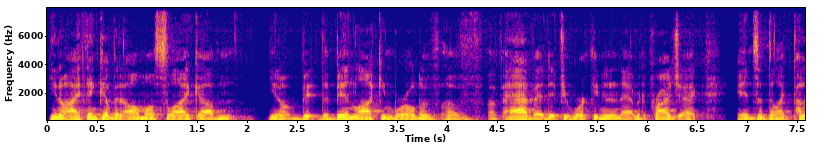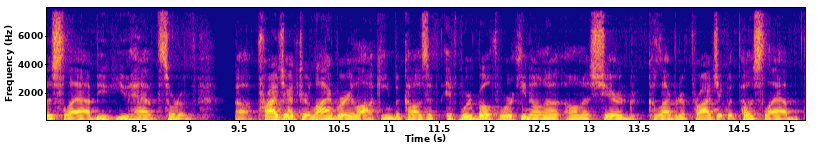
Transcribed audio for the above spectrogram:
you know, I think of it almost like um, you know b- the bin locking world of, of of Avid. If you're working in an Avid project in something like PostLab, you you have sort of uh, project or library locking because if, if we're both working on a on a shared collaborative project with PostLab,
